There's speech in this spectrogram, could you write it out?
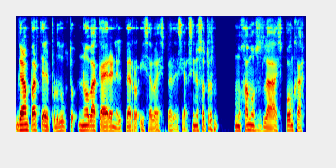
gran parte del producto no va a caer en el perro y se va a desperdiciar. Si nosotros mojamos la esponja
